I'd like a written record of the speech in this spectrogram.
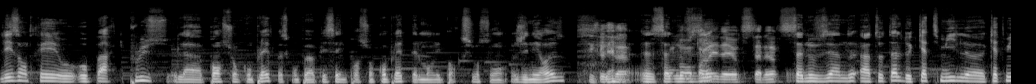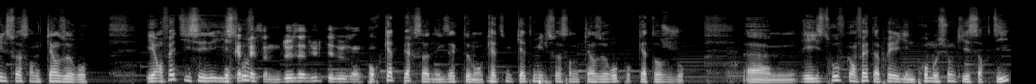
les entrées au, au parc plus la pension complète, parce qu'on peut appeler ça une pension complète tellement les portions sont généreuses. C'est C'est clair. ça. Euh, ça On nous va en faisait- parler d'ailleurs tout à l'heure. ça nous faisait un, un total de 4000 euh, 4075 euros. Et en fait, il, s'est- il Pour se quatre trouve personnes, deux adultes et deux enfants. pour quatre personnes exactement, 4 4075 euros pour 14 jours. Euh, et il se trouve qu'en fait après il y a une promotion qui est sortie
